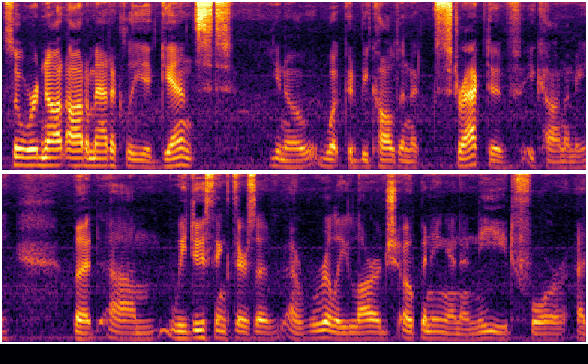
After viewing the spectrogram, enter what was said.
So we're not automatically against you know what could be called an extractive economy, but um, we do think there's a, a, really large opening and a need for a,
